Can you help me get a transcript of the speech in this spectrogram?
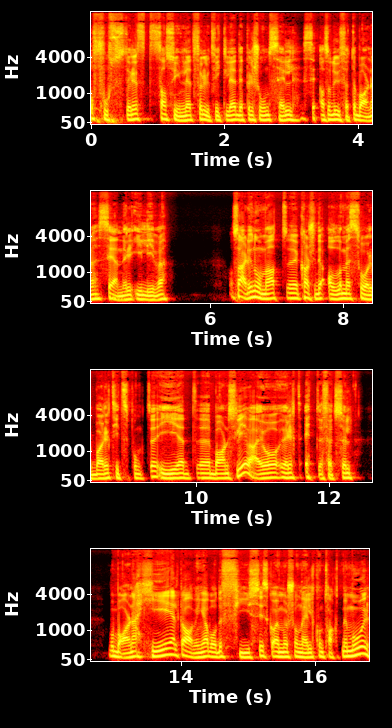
og fosterets sannsynlighet for å utvikle depresjon selv, altså det ufødte barnet, senere i livet. Og så er det jo noe med at eh, kanskje det aller mest sårbare tidspunktet i et eh, barns liv er jo rett etter fødsel, hvor barnet er helt avhengig av både fysisk og emosjonell kontakt med mor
